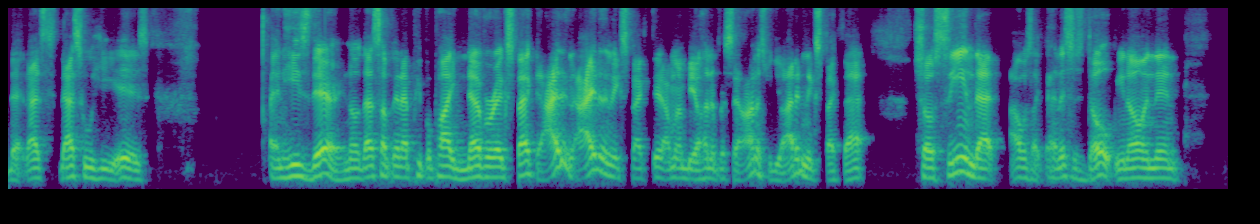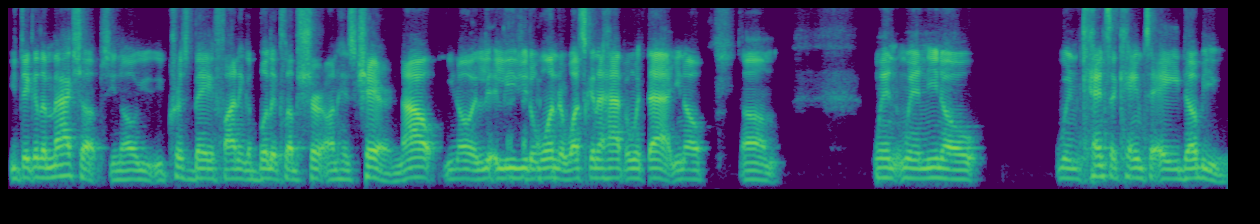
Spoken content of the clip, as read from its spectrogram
that, that's that's who he is, and he's there. You know, that's something that people probably never expected. I didn't. I didn't expect it. I'm gonna be 100 percent honest with you. I didn't expect that. So seeing that, I was like, man, this is dope. You know, and then you think of the matchups. You know, you, Chris Bey finding a Bullet Club shirt on his chair. Now, you know, it, it leads you to wonder what's gonna happen with that. You know, um, when when you know when Kenta came to AEW,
